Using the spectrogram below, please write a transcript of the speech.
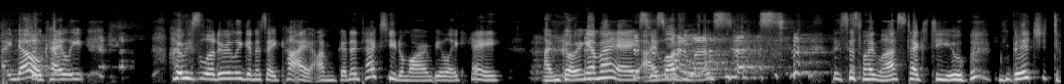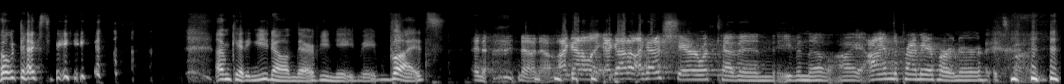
I know, Kylie. I was literally going to say, Kai, I'm going to text you tomorrow and be like, hey, I'm going MIA. I love you. Last text. this is my last text to you. Bitch, don't text me. I'm kidding. You know I'm there if you need me. But no, no, no. I gotta like I gotta I gotta share with Kevin, even though I I am the primary partner. It's fine.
